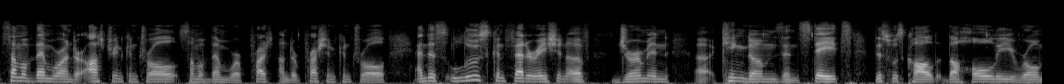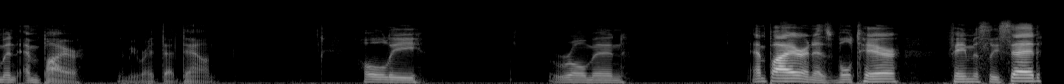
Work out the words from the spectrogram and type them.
Some of them were under Austrian control, some of them were Prus under Prussian control. And this loose confederation of German uh, kingdoms and states this was called the Holy Roman Empire. Let me write that down. Holy Roman Empire. And as Voltaire famously said,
